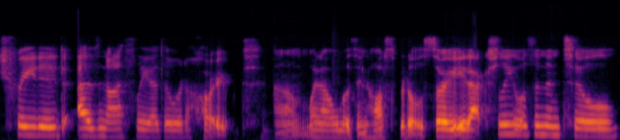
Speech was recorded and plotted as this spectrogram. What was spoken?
treated as nicely as I would have hoped um, when I was in hospital. So it actually wasn't until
